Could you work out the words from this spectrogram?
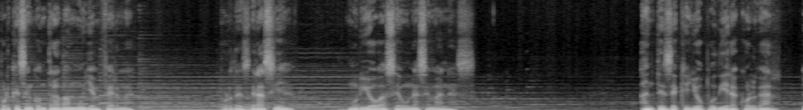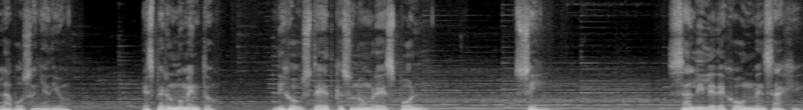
porque se encontraba muy enferma. Por desgracia, murió hace unas semanas. Antes de que yo pudiera colgar, la voz añadió, Espere un momento. ¿Dijo usted que su nombre es Paul? Sí. Sally le dejó un mensaje.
